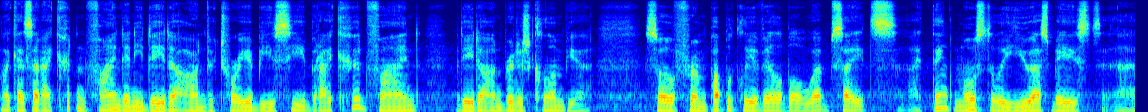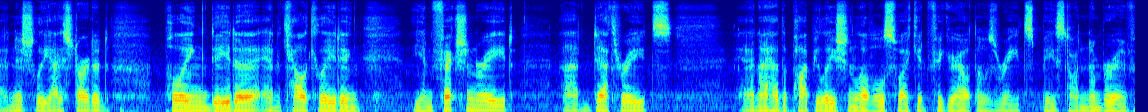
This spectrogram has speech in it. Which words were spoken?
like I said, I couldn't find any data on Victoria, BC, but I could find data on British Columbia. So from publicly available websites, I think mostly US based, uh, initially I started pulling data and calculating the infection rate, uh, death rates, and I had the population levels so I could figure out those rates based on number of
